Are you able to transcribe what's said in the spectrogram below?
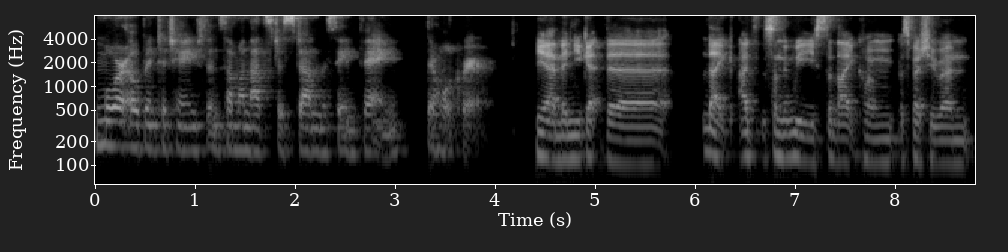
more open to change than someone that's just done the same thing their whole career. Yeah, and then you get the like I, something we used to like when, especially when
